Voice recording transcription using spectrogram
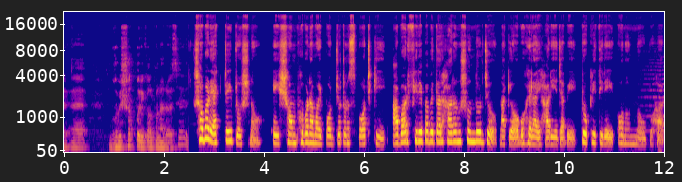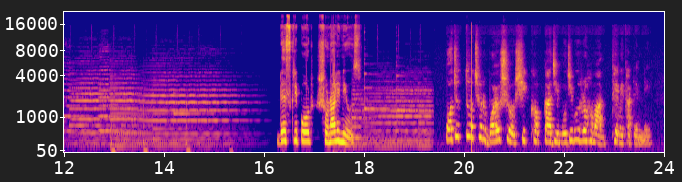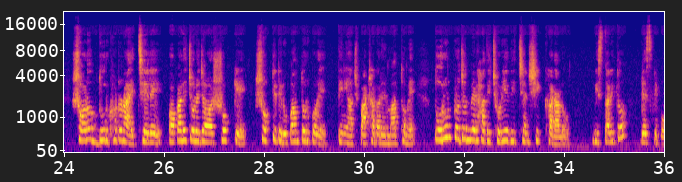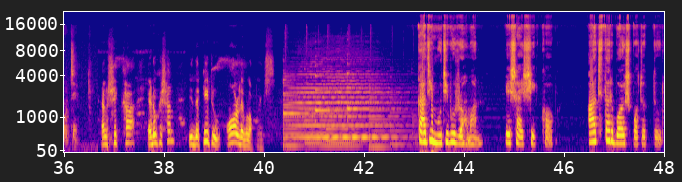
ভবিষ্যৎ পরিকল্পনা রয়েছে। সবার একটাই প্রশ্ন, এই সম্ভাবনাময় পর্যটন স্পট কি আবার ফিরে পাবে তার হারানো সৌন্দর্য, নাকি অবহেলায় হারিয়ে যাবে প্রকৃতির এই অনন্য উপহার? Desk report, Sonali news. পঁচাত্তর বছর বয়সেও শিক্ষক কাজী মুজিবুর রহমান থেমে থাকেননি। সড়ক দুর্ঘটনায় ছেলে অকালে চলে যাওয়ার শোককে শক্তিতে রূপান্তর করে তিনি আজ পাঠাগারের মাধ্যমে তরুণ প্রজন্মের হাতে ছড়িয়ে দিচ্ছেন শিক্ষার আলো। বিস্তারিত ডেস্ক রিপোর্টে। এবং শিক্ষা education is the key to all developments Kazi Mujibur Rahman পেশায় শিক্ষক আজ তার বয়স পঁচাত্তর।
